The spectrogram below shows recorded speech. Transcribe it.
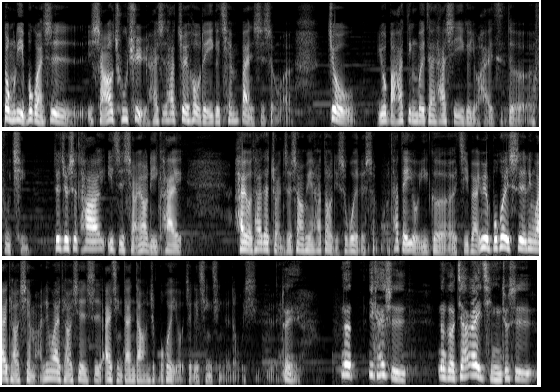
动力，不管是想要出去，还是他最后的一个牵绊是什么，就有把他定位在他是一个有孩子的父亲。这就是他一直想要离开，还有他在转折上面，他到底是为了什么？他得有一个羁绊，因为不会是另外一条线嘛。另外一条线是爱情担当，就不会有这个亲情的东西。对，对，那一开始那个加爱情，就是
